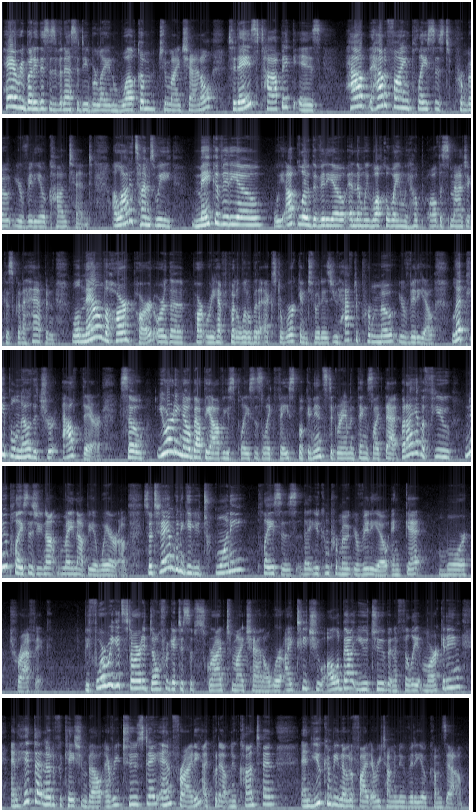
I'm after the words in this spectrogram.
Hey everybody, this is Vanessa DeBurle and welcome to my channel. Today's topic is how, how to find places to promote your video content. A lot of times we make a video, we upload the video, and then we walk away and we hope all this magic is going to happen. Well, now the hard part, or the part where you have to put a little bit of extra work into it, is you have to promote your video. Let people know that you're out there. So you already know about the obvious places like Facebook and Instagram and things like that, but I have a few new places you not may not be aware of. So today I'm going to give you 20 places that you can promote your video and get more traffic. Before we get started, don't forget to subscribe to my channel where I teach you all about YouTube and affiliate marketing and hit that notification bell every Tuesday and Friday. I put out new content and you can be notified every time a new video comes out.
